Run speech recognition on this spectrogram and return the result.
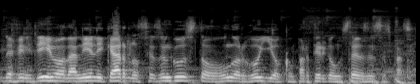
Definitivo, Daniel y Carlos, es un gusto, un orgullo compartir con ustedes este espacio.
